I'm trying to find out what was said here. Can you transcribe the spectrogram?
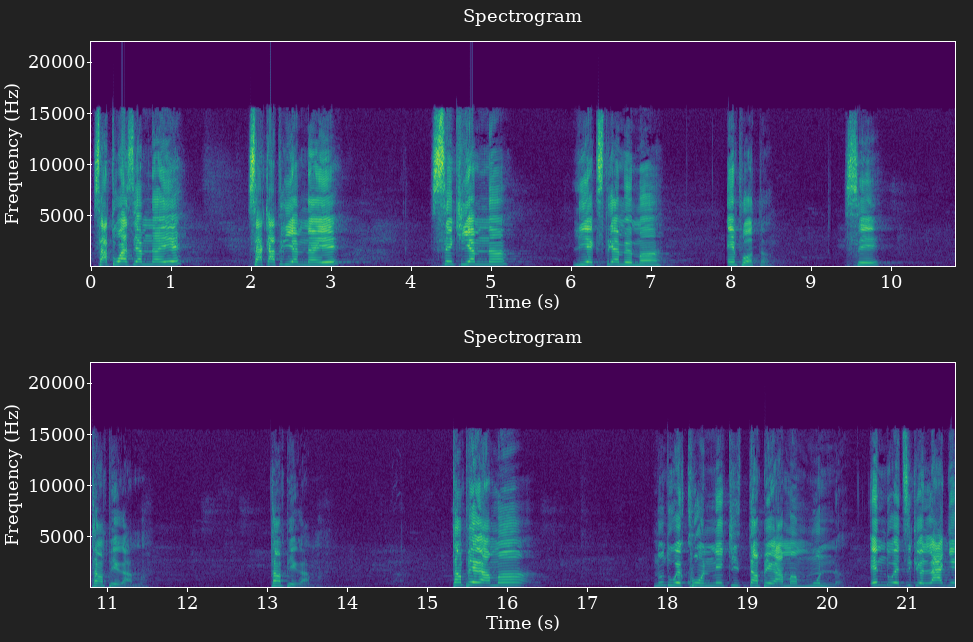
Sa troisième est Sa quatrième est Cinquième est extrêmement important. C'est tempérament. Tempérament. Tempérament, nous devons connaître qui tempérament moun. Et nous devons dire que là, il y a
